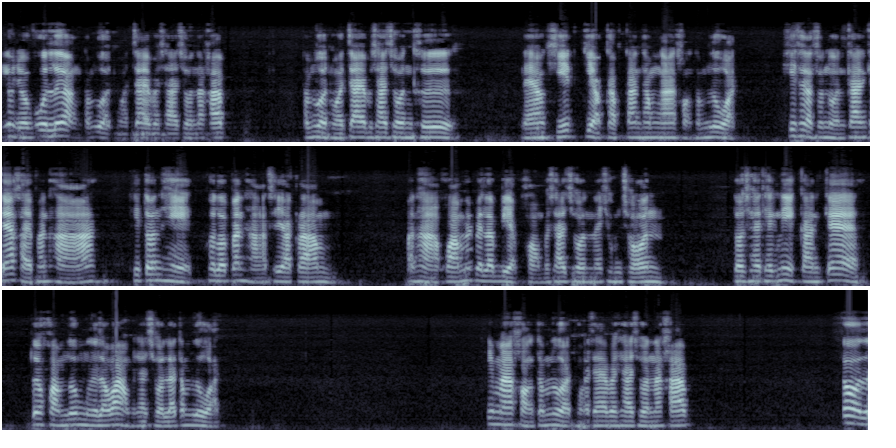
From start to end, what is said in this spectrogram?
นี่ผมจะมาพูดเรื่องตำรวจหัวใจประชาชนนะครับตำรวจหัวใจประชาชนคือ แนวคิดเกี่ยวกับการทำงานของตำรวจ ที่สนับสนุนการแก้ไขปัญหาที่ต้นเหตุเพื่อลดปัญหาอาชญากรรม ปัญหาความไม่เป็นระเบียบของประชาชนในชุมชน โดยใช้เทคนิคการแก้ด้วยความร่วมมือระหว่างประชาชนและตำรวจ ที่มาของตำรวจหัวใจประชาชนนะครับโซเล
